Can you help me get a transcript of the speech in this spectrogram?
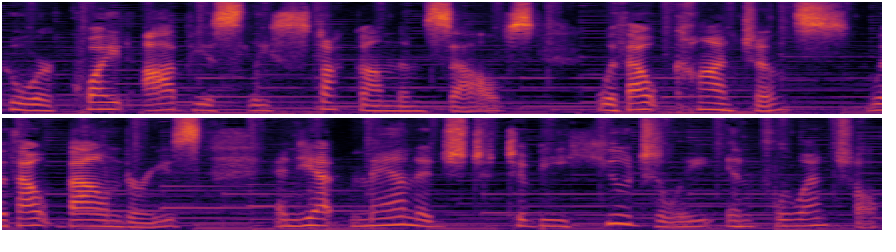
who were quite obviously stuck on themselves, without conscience, without boundaries, and yet managed to be hugely influential.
